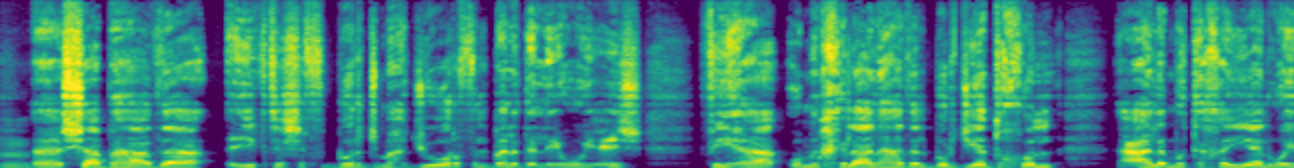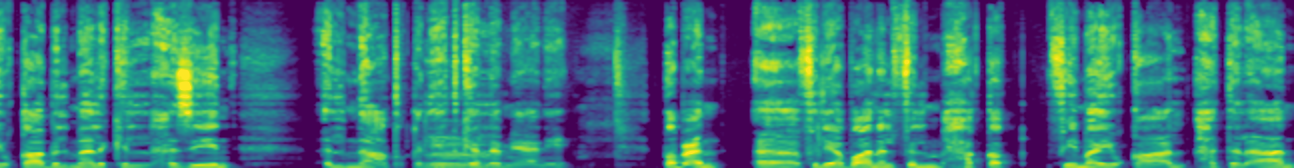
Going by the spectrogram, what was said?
آه، الشاب هذا يكتشف برج مهجور في البلد اللي هو يعيش فيها ومن خلال هذا البرج يدخل عالم متخيل ويقابل مالك الحزين الناطق اللي يتكلم يعني. طبعا آه، في اليابان الفيلم حقق فيما يقال حتى الآن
